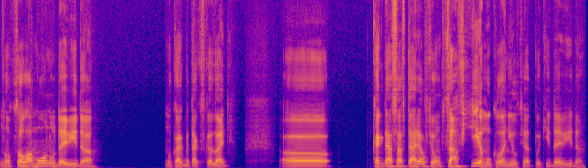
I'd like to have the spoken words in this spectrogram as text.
ну, Соломону Давида, ну, как бы так сказать, а, когда состарился, он совсем уклонился от пути Давида.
